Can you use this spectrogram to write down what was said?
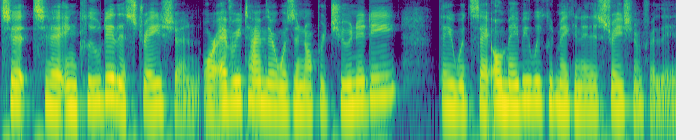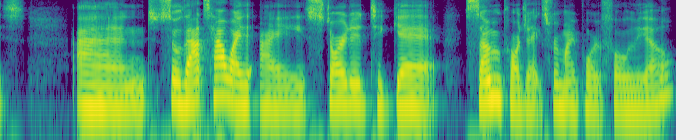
to to include illustration or every time there was an opportunity they would say oh maybe we could make an illustration for this and so that's how I, I started to get some projects for my portfolio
